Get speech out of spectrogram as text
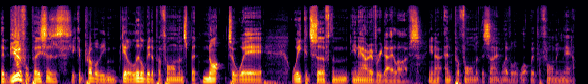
They're beautiful pieces. You could probably get a little bit of performance, but not to where we could surf them in our everyday lives, you know, and perform at the same level at what we're performing now.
